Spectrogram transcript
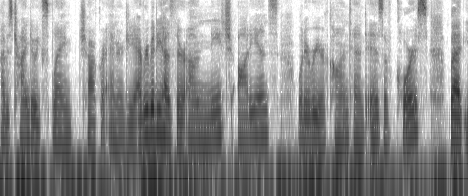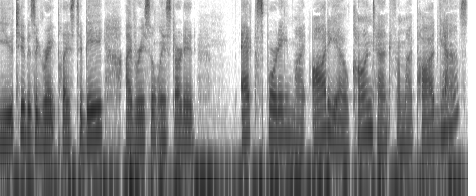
I was trying to explain chakra energy. Everybody has their own niche audience, whatever your content is, of course, but YouTube is a great place to be. I've recently started exporting my audio content from my podcast,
